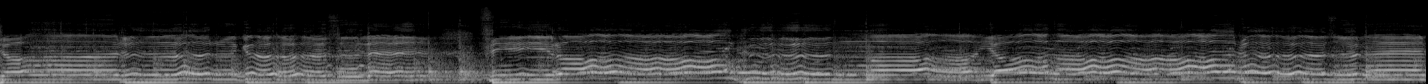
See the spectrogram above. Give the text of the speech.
Yaşarır gözler Firakınla yanar özler.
